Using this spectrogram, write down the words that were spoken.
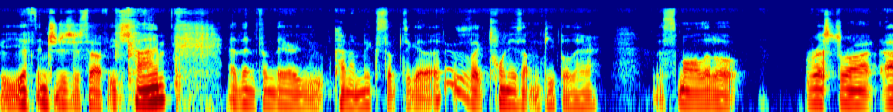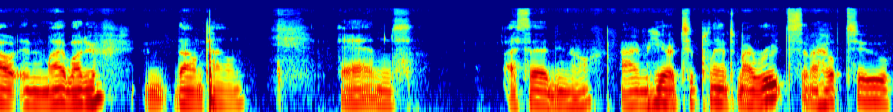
you have to introduce yourself each time and then from there you kind of mix up together. I think there's like 20 something people there. A small little restaurant out in Maebaru in downtown. And I said you know I'm here to plant my roots and I hope to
